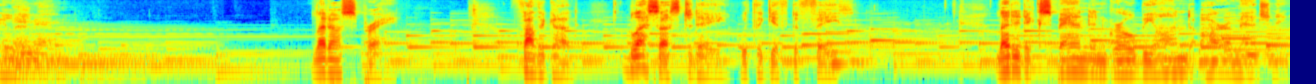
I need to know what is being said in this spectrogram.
Amen. Let us pray. Father God, bless us today with the gift of faith. Let it expand and grow beyond our imagining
